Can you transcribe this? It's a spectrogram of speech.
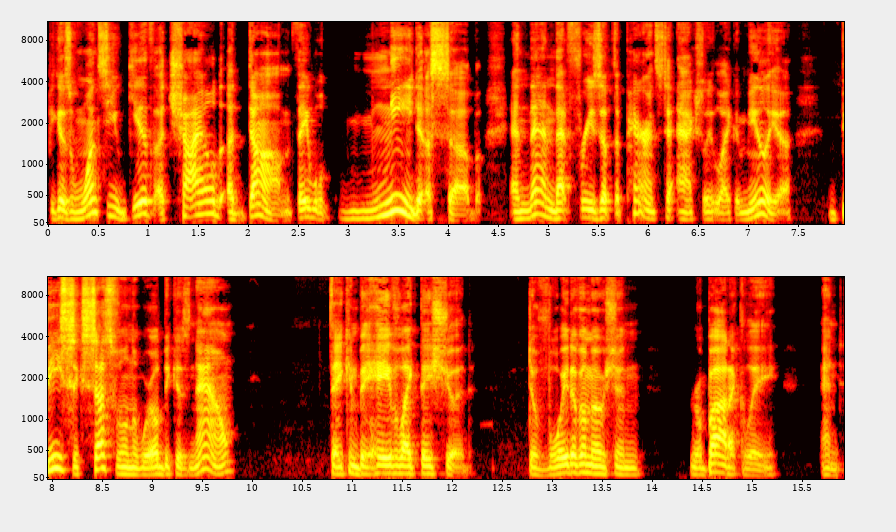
because once you give a child a dom, they will need a sub. And then that frees up the parents to actually, like Amelia, be successful in the world because now they can behave like they should, devoid of emotion, robotically, and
